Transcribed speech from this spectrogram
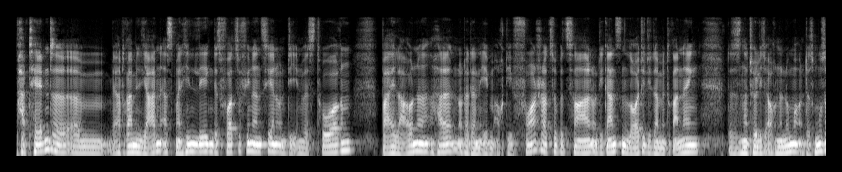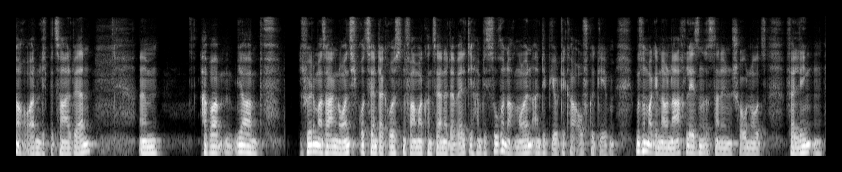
Patente, ähm, ja, drei Milliarden erstmal hinlegen, das vorzufinanzieren und die Investoren bei Laune halten oder dann eben auch die Forscher zu bezahlen und die ganzen Leute, die damit dranhängen. Das ist natürlich auch eine Nummer und das muss auch ordentlich bezahlt werden. Ähm, aber ja, ich würde mal sagen, 90 Prozent der größten Pharmakonzerne der Welt, die haben die Suche nach neuen Antibiotika aufgegeben. Ich muss nochmal genau nachlesen, das dann in den Show Notes verlinken.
